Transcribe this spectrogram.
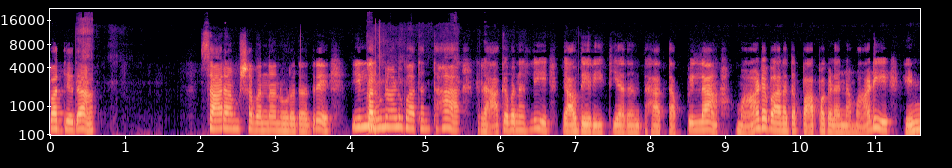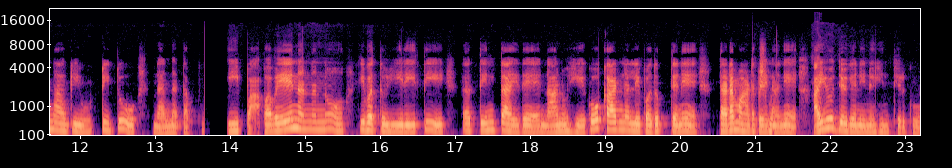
ಪದ್ಯದ ಸಾರಾಂಶವನ್ನು ನೋಡೋದಾದರೆ ಇಲ್ಲಿ ಕರುಣಾಳುವಾದಂತಹ ರಾಘವನಲ್ಲಿ ಯಾವುದೇ ರೀತಿಯಾದಂತಹ ತಪ್ಪಿಲ್ಲ ಮಾಡಬಾರದ ಪಾಪಗಳನ್ನು ಮಾಡಿ ಹೆಣ್ಣಾಗಿ ಹುಟ್ಟಿದ್ದು ನನ್ನ ತಪ್ಪು. ಈ ಪಾಪವೇ ನನ್ನನ್ನು ಇವತ್ತು ಈ ರೀತಿ ತಿಂತಾ ಇದೆ. ನಾನು ಹೇಗೋ ಕಾಡಿನಲ್ಲಿ ಬದುಕ್ತೇನೆ ತಡ ಮಾಡಬೇಡನೆ ಅಯೋಧ್ಯೆಗೆ ನೀನು ಹಿಂತಿರುಗು.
